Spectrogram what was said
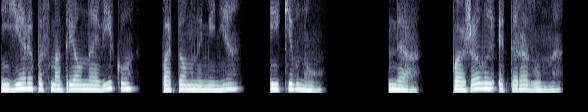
Ера посмотрел на Вику, потом на меня и кивнул. «Да, пожалуй, это разумно».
